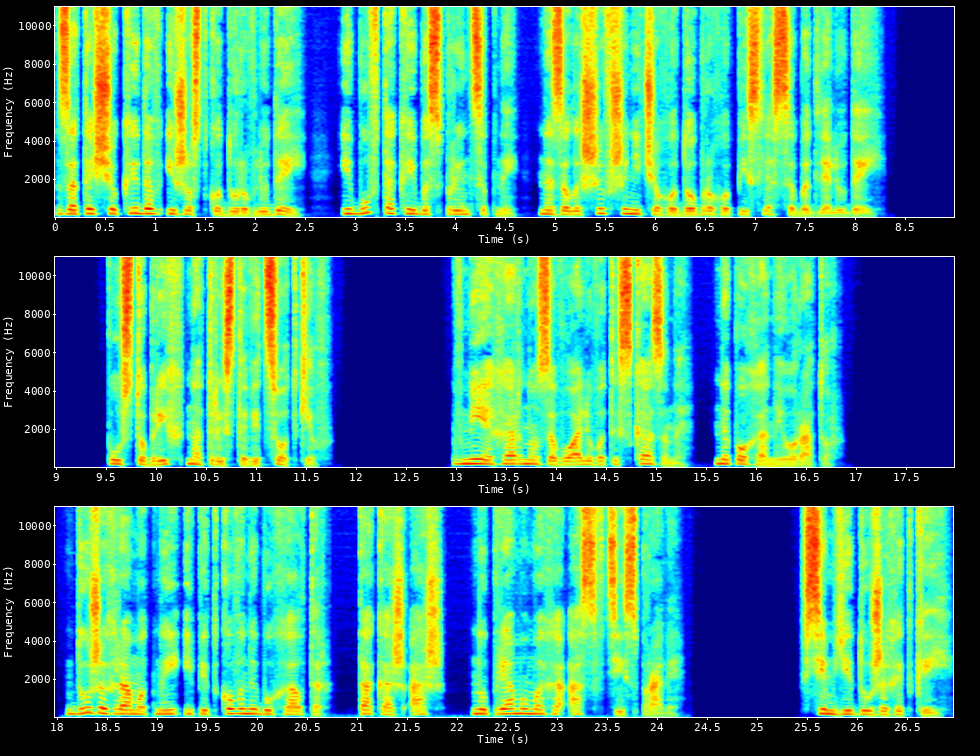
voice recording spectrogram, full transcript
За те, що кидав і жорстко дурив людей, і був такий безпринципний, не залишивши нічого доброго після себе для людей. Пустобріг на 300%. Вміє гарно завуалювати сказане, непоганий оратор. Дуже грамотний і підкований бухгалтер, так аж аж, ну прямо мега-ас в цій справі. В сім'ї дуже гидкий.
